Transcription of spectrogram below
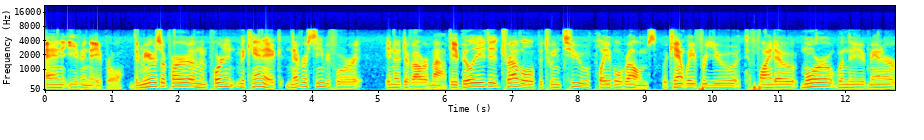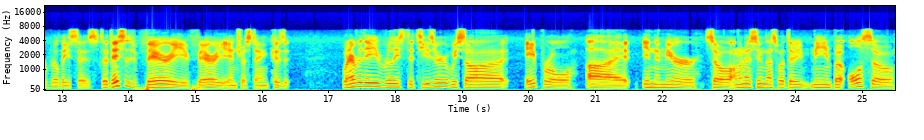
and even April. The mirrors are part of an important mechanic never seen before in a Devour map. The ability to travel between two playable realms. We can't wait for you to find out more when the manor releases. So this is very, very interesting because whenever they released the teaser, we saw April uh, in the mirror. So I'm going to assume that's what they mean, but also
